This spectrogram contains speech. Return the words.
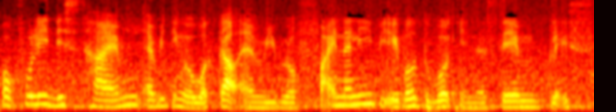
Hopefully this time everything will work out and we will finally be able to work in the same place.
